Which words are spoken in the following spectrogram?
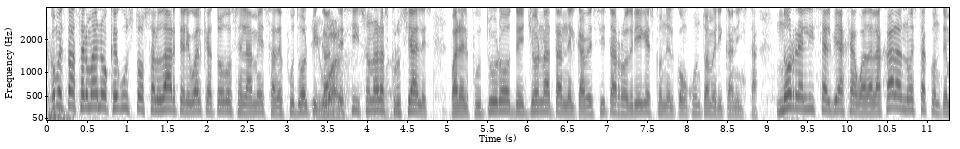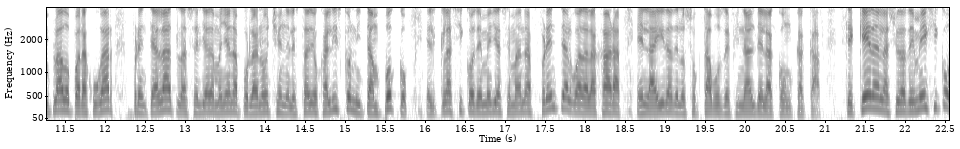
¿Cómo estás, hermano? Qué gusto saludarte, al igual que a todos en la mesa de fútbol picante. Igual. Sí, son horas cruciales para el futuro de Jonathan el Cabecita Rodríguez con el conjunto americanista. No realiza el viaje a Guadalajara, no está contemplado para jugar frente al Atlas el día de mañana por la noche en el Estadio Jalisco, ni tampoco el clásico de media semana frente al Guadalajara en la ida de los octavos de final de la CONCACAF. Se queda en la Ciudad de México,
